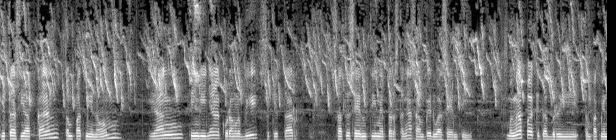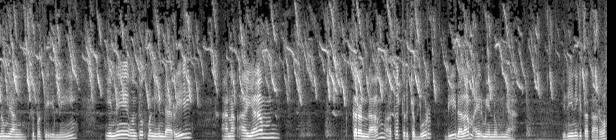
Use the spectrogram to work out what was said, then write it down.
Kita siapkan tempat minum yang tingginya kurang lebih sekitar 1 cm setengah sampai 2 cm mengapa kita beri tempat minum yang seperti ini? Ini untuk menghindari anak ayam kerendam atau tercebur di dalam air minumnya. Jadi ini kita taruh.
